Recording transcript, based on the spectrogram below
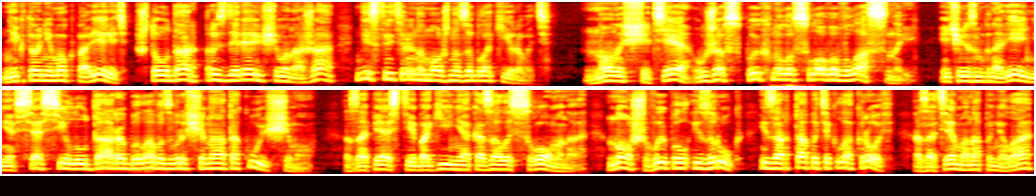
Никто не мог поверить, что удар разделяющего ножа действительно можно заблокировать. Но на щите уже вспыхнуло слово «властный», и через мгновение вся сила удара была возвращена атакующему. Запястье богини оказалось сломано, нож выпал из рук, изо рта потекла кровь, а затем она поняла,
